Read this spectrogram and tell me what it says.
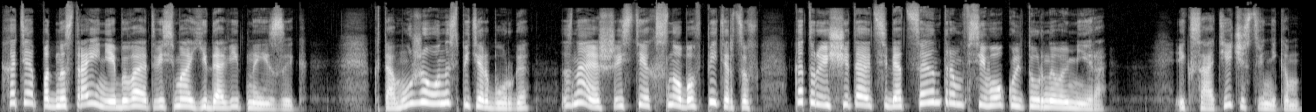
хотя под настроение бывает весьма ядовит на язык. К тому же он из Петербурга. Знаешь, из тех снобов-питерцев, которые считают себя центром всего культурного мира. И к соотечественникам,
